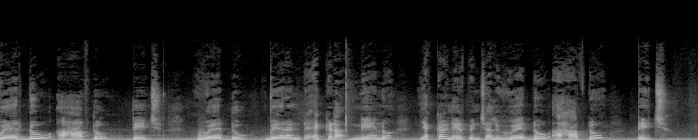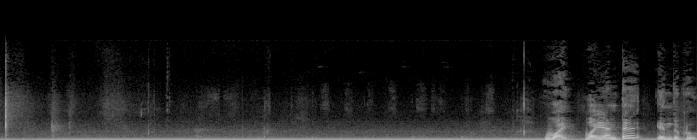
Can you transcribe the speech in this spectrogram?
where do I have to teach where do where అంటే ఎక్కడ? నేను ఎక్కడ నేర్పించాలి? Where do I have to teach why why అంటే ఎందుకు?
